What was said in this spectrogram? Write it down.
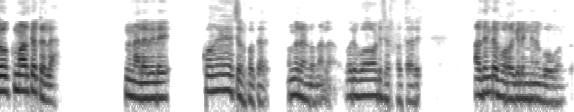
സ്റ്റോക്ക് മാർക്കറ്റ് അല്ലേ? നിലവിൽ കുറെ ചെറുപ്പക്കാർ ഒന്ന് രണ്ടൊന്നല്ല ഒരുപാട് ചെറുപ്പക്കാർ അതിന്റെ പുറകിൽ ഇങ്ങനെ പോകുന്നത്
